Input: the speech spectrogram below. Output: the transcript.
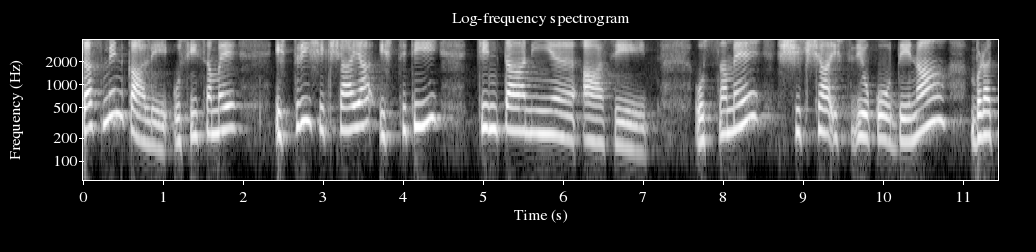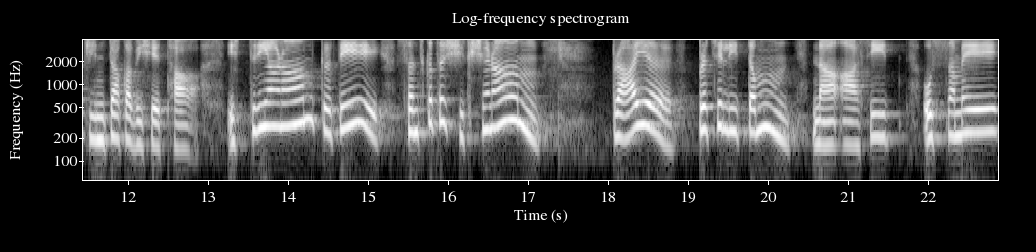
तस्मिन काले उसी समय स्त्री शिक्षा या स्थिति चिंतानीय आसीत। उस समय शिक्षा स्त्रियों को देना बड़ा चिंता का विषय था। स्त्रियाणाम कृते संस्कृत शिक्षणाम प्राय प्रचलितम ना आसीत। उस समय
